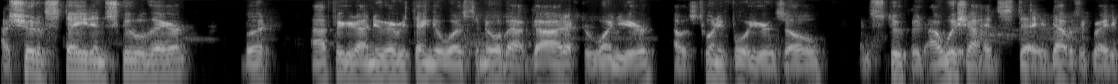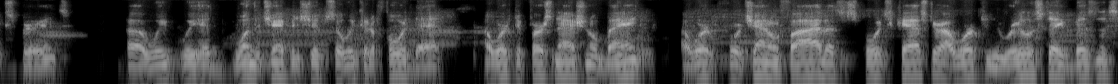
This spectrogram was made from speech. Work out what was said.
I should have stayed in school there, but I figured I knew everything there was to know about God after one year. I was 24 years old and stupid. I wish I had stayed. That was a great experience. Uh, we we had won the championship, so we could afford that. I worked at First National Bank. I worked for Channel 5 as a sportscaster. I worked in the real estate business.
